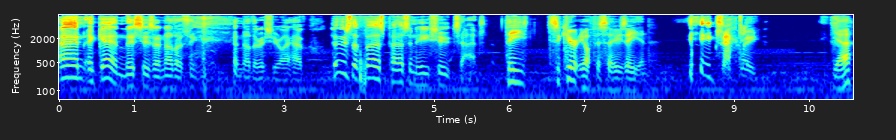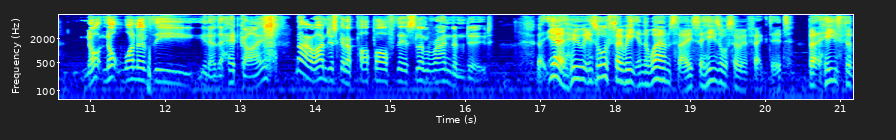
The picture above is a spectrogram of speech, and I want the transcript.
And again, this is another thing, another issue I have. Who's the first person he shoots at? The security officer who's eating, exactly. yeah, Not not one of the you know the head guys. No, I'm just going to pop off this little random dude. Yeah, who is also eating the worms though, so he's also infected. But he's the,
